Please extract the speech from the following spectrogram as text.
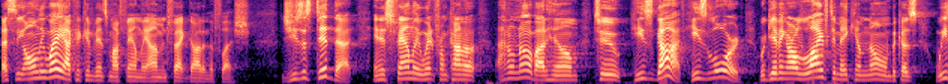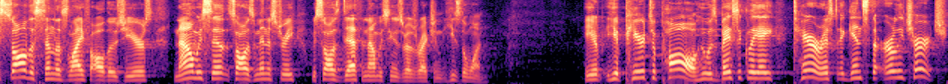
That's the only way I could convince my family I'm, in fact, God in the flesh. Jesus did that. And his family went from kind of, I don't know about him, to he's God, he's Lord. We're giving our life to make him known because we saw the sinless life all those years. Now we saw his ministry, we saw his death, and now we've seen his resurrection. He's the one. He, he appeared to Paul, who was basically a terrorist against the early church,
